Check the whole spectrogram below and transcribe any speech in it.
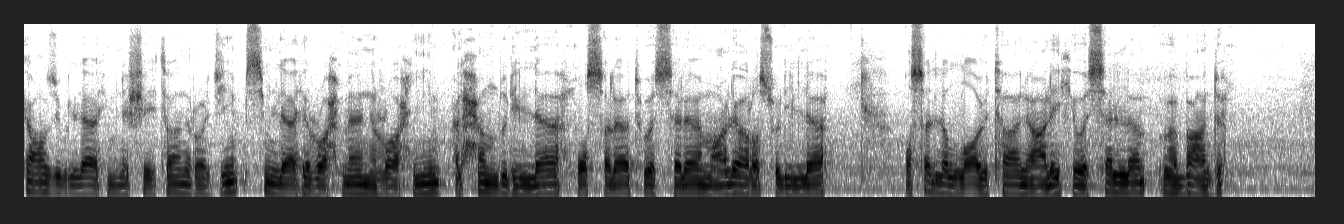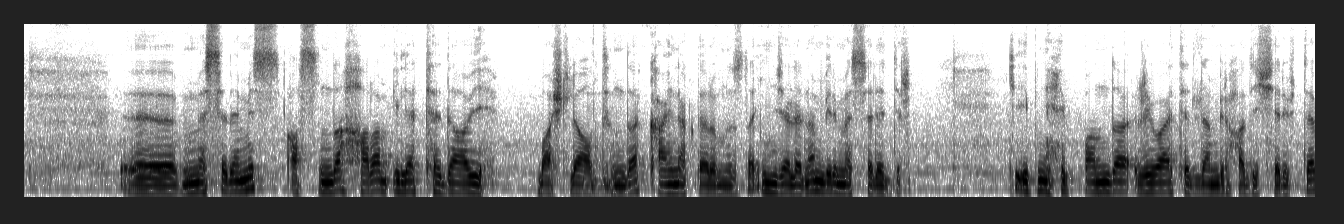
Euzu billahi mineşşeytanirracim. Bismillahirrahmanirrahim. Elhamdülillah ve salatu vesselamu ala Resulillah. Ve sallallahu teala aleyhi ve sellem ve ba'du. Ee, meselemiz aslında haram ile tedavi başlığı altında kaynaklarımızda incelenen bir meseledir. Ki İbn Hibban'da rivayet edilen bir hadis-i şerifte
